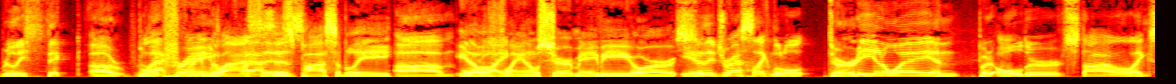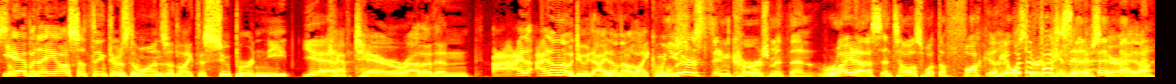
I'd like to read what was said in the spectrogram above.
really thick uh, black Black frame glasses, possibly. um, you know, a like flannel shirt, maybe, or so yeah. they dress like little dirty in a way, and but older style, like yeah, but I also think there's the ones with like the super neat, Yeah. kept hair rather than I, I, I don't know, dude. I don't know. Like when Well, you there's encouragement then. Write us and tell us what the fuck. A Yeah, what the fuck is a hipster? I don't.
